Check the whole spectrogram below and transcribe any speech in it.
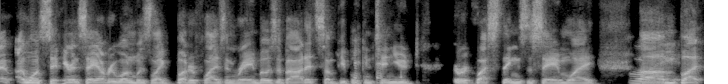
I, I, won't sit here and say everyone was like butterflies and rainbows about it. Some people continued to request things the same way. Um, right. Um, but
